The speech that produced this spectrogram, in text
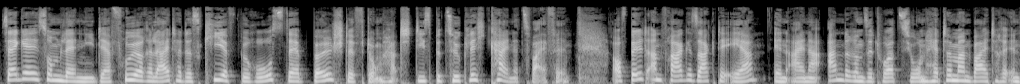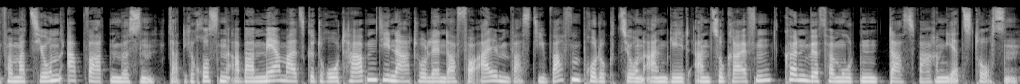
Sergei Sumleni, der frühere Leiter des Kiew-Büros der Böll-Stiftung, hat diesbezüglich keine Zweifel. Auf Bildanfrage sagte er, in einer anderen anderen Situation hätte man weitere Informationen abwarten müssen. Da die Russen aber mehrmals gedroht haben, die NATO-Länder vor allem was die Waffenproduktion angeht anzugreifen, können wir vermuten, das waren jetzt Russen.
